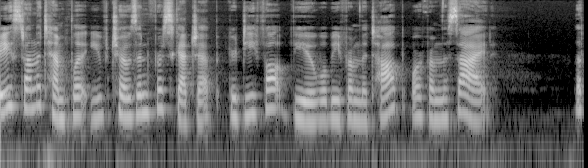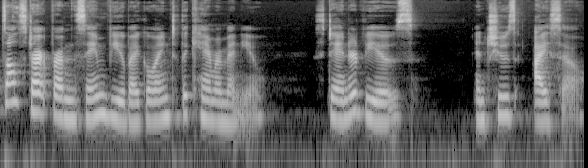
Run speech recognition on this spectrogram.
Based on the template you've chosen for SketchUp, your default view will be from the top or from the side. Let's all start from the same view by going to the Camera menu, Standard Views, and choose ISO.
